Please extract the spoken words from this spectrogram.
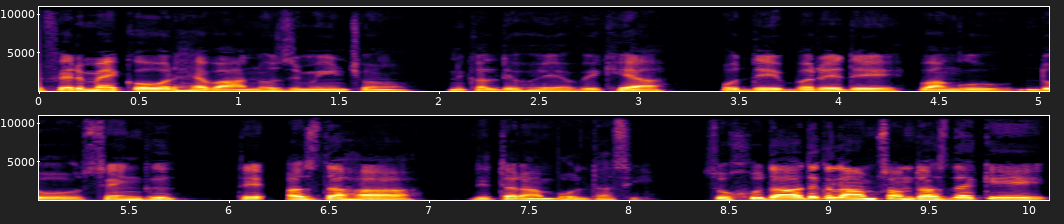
ਕਿ ਫਿਰ ਮੈਂ ਇੱਕ ਹੋਰ ਹੈਵਾਨ ਨੂੰ ਜ਼ਮੀਨ ਚੋਂ ਨਿਕਲਦੇ ਹੋਏ ਵੇਖਿਆ ਉਹਦੇ ਬਰੇ ਦੇ ਵਾਂਗੂ ਦੋ ਸਿੰਘ ਤੇ ਅਜ਼ਦਹਾ ਦੀ ਤਰ੍ਹਾਂ ਬੋਲਦਾ ਸੀ। ਸੋ ਖੁਦਾ ਦਾ ਕਲਾਮ ਸਾਨੂੰ ਦੱਸਦਾ ਕਿ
